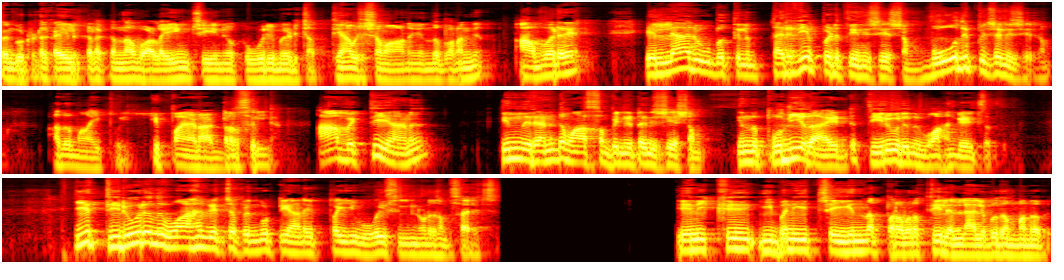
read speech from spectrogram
പെൺകുട്ടിയുടെ കയ്യിൽ കിടക്കുന്ന വളയും ചെയിനും ഒക്കെ ഊരി മേടിച്ച് അത്യാവശ്യമാണ് എന്ന് പറഞ്ഞ് അവരെ എല്ലാ രൂപത്തിലും തര്യപ്പെടുത്തിയതിന് ശേഷം ബോധിപ്പിച്ചതിന് ശേഷം അതുമായി പോയി ഇപ്പം അയാളുടെ അഡ്രസ്സ് ഇല്ല. ആ വ്യക്തിയാണ് ഇന്ന് രണ്ട് മാസം പിന്നിട്ടതിന് ശേഷം ഇന്ന് പുതിയതായിട്ട് തിരൂരിൽ വിവാഹം കഴിച്ചത്. ഈ തിരൂരിൽ വിവാഹം കഴിച്ച പെൺകുട്ടിയാണ് ഇപ്പം ഈ വോയിസിൽ എന്നോട് സംസാരിച്ചത്. എനിക്ക് ഇവൻ ഈ ചെയ്യുന്ന പ്രവൃത്തിയിലല്ല അത്ഭുതം വന്നത്.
